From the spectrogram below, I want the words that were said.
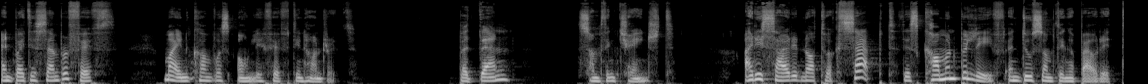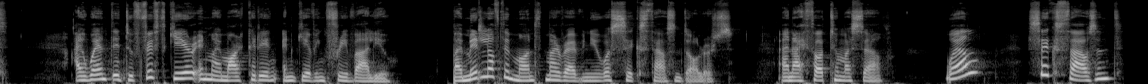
and by December 5th, my income was only 1500. But then something changed. I decided not to accept this common belief and do something about it. I went into fifth gear in my marketing and giving free value. By middle of the month, my revenue was $6,000. And I thought to myself, well, 6,000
